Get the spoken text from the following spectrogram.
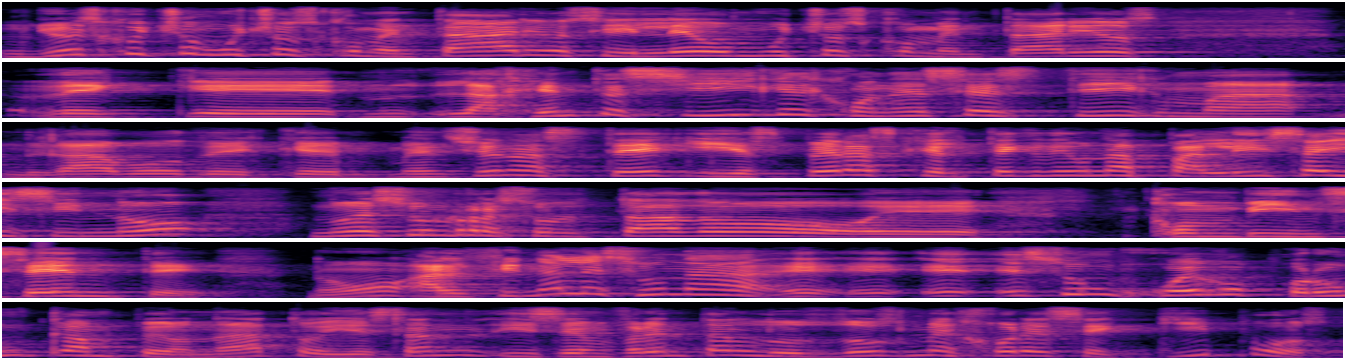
Yo escucho muchos comentarios y leo muchos comentarios de que la gente sigue con ese estigma, Gabo, de que mencionas Tech y esperas que el Tech dé una paliza y si no, no es un resultado eh, convincente, ¿no? Al final es una eh, eh, es un juego por un campeonato y están y se enfrentan los dos mejores equipos.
